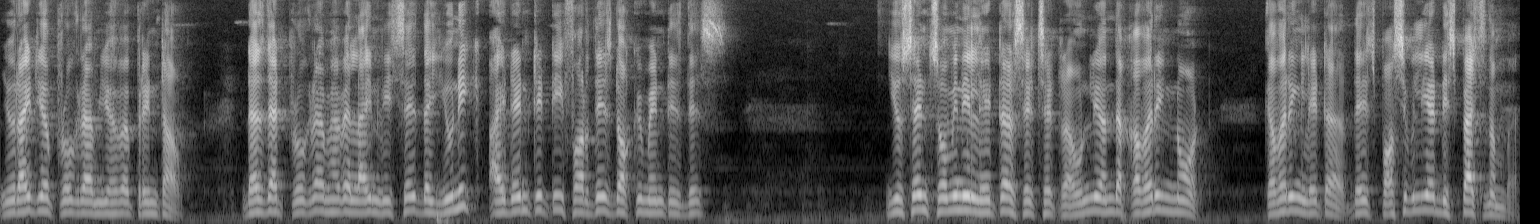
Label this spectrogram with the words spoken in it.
You write your program, you have a printout. Does that program have a line which says the unique identity for this document is this? You send so many letters, etc. Only on the covering note, covering letter, there is possibly a dispatch number.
